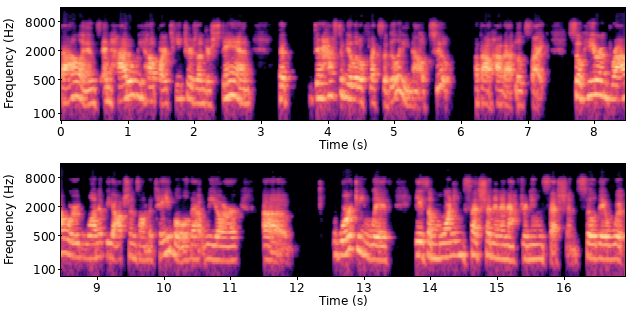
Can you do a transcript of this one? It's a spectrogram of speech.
balance? And how do we help our teachers understand that there has to be a little flexibility now, too, about how that looks like? So, here in Broward, one of the options on the table that we are uh, working with is a morning session and an afternoon session. So, there were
